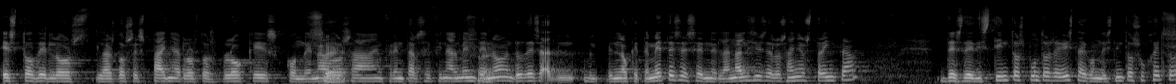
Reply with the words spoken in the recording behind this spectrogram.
esto de los, las dos Españas, los dos bloques condenados a enfrentarse finalmente, ¿no? Entonces, en lo que te metes es en el análisis de los años 30 desde distintos puntos de vista y con distintos sujetos,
